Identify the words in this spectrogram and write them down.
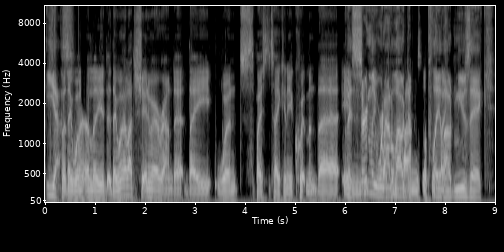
Yes. but they weren't allowed. They weren't allowed to shoot anywhere around it. They weren't supposed to take any equipment there. In, They certainly were not allowed to play loud music.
